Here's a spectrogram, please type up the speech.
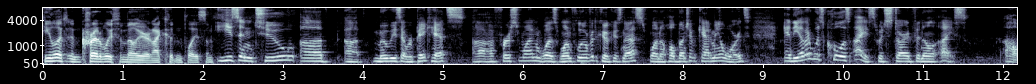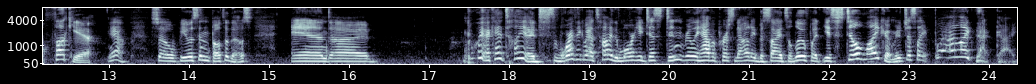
He looked incredibly familiar, and I couldn't place him. He's in two uh, uh, movies that were big hits. Uh, first one was One Flew Over the Cuckoo's Nest, won a whole bunch of Academy Awards, and the other was Cool as Ice, which starred Vanilla Ice. Oh fuck yeah! Yeah, so he was in both of those, and uh, boy, I gotta tell you, just the more I think about Tommy, the more he just didn't really have a personality besides aloof, but you still like him. You're just like, boy, I like that guy.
